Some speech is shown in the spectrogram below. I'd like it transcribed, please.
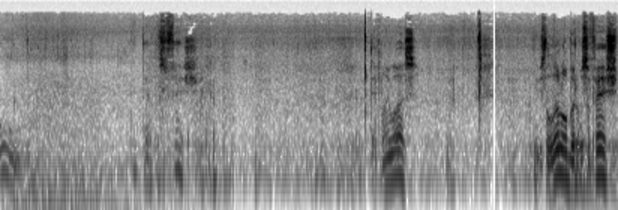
Ooh. I think that was fish. Definitely was. He was a little, but it was a fish.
